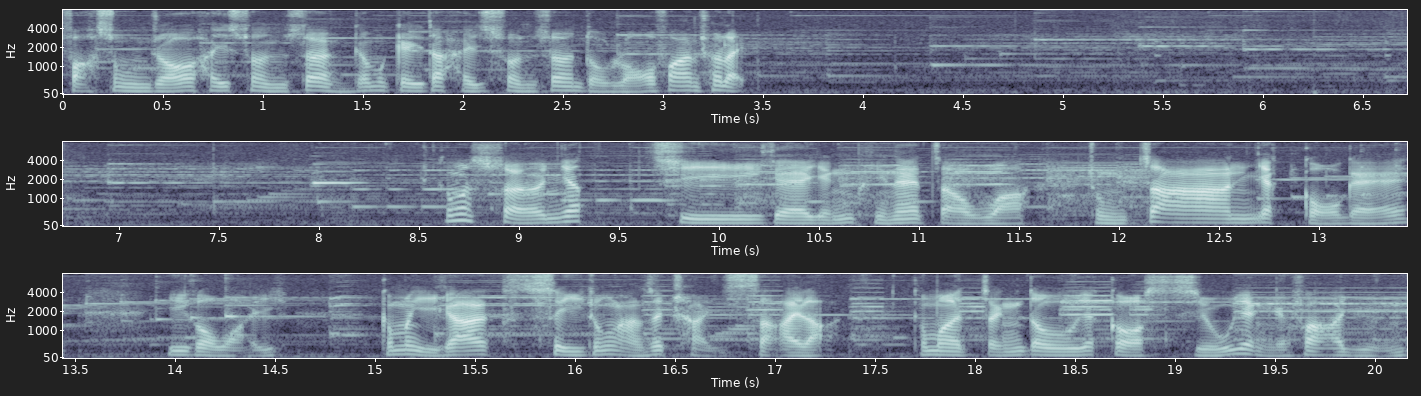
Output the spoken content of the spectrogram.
發送咗喺信箱。咁記得喺信箱度攞翻出嚟。咁啊，上一次嘅影片呢，就話仲爭一個嘅呢個位。咁啊，而家四種顏色齊晒啦。咁啊，整到一個小型嘅花園。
